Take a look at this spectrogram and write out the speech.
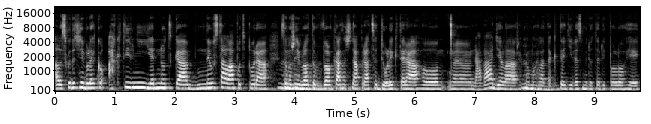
ale skutečně byl jako aktivní jednotka, neustálá podpora. Mm. Samozřejmě byla to hmm. velká značná práce Duly, která ho uh, naváděla, řekla mm. mu, hele, tak hmm. teď vezmi do té polohy,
